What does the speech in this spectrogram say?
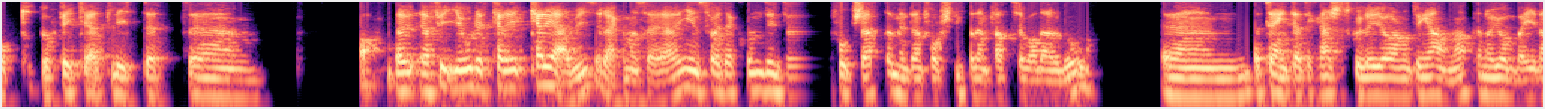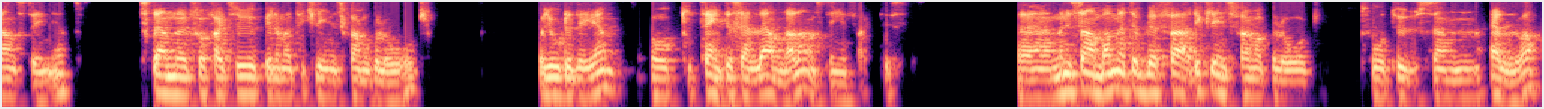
och då fick jag ett litet... Eh, ja, jag gjorde ett karriärbyte där kan man säga. Jag insåg att jag kunde inte fortsätta med den forskning på den plats jag var där och då. Eh, jag tänkte att jag kanske skulle göra någonting annat än att jobba i landstinget. Stämde mig för att faktiskt utbilda mig till klinisk farmakolog och gjorde det och tänkte sedan lämna landstinget faktiskt. Eh, men i samband med att jag blev färdig klinisk farmakolog 2011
